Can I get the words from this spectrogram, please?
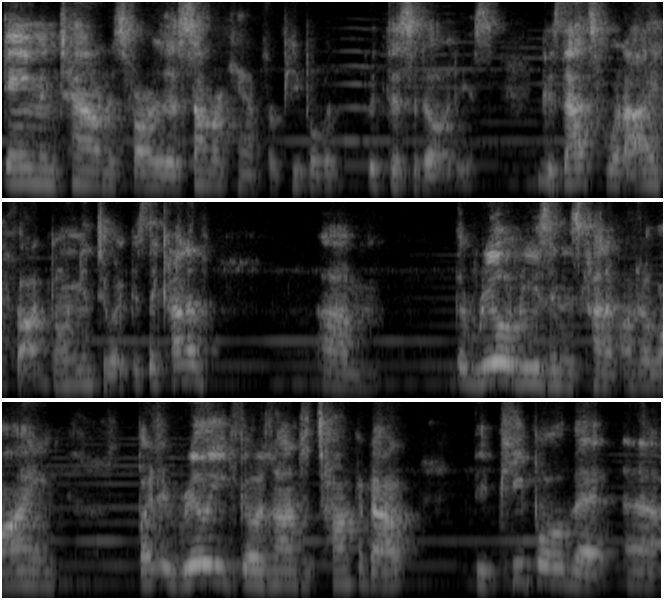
game in town as far as a summer camp for people with, with disabilities. Because that's what i thought going into it because they kind of um, the real reason is kind of underlying but it really goes on to talk about the people that uh,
